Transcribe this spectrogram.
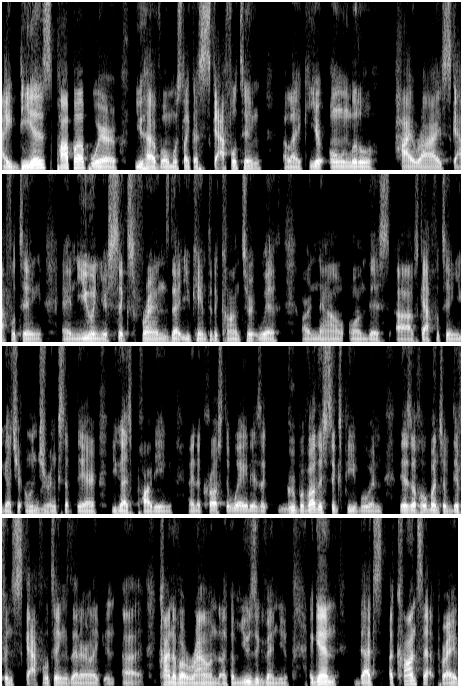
ideas pop up where you have almost like a scaffolding like your own little high rise scaffolding, and you and your six friends that you came to the concert with are now on this uh, scaffolding. You got your own drinks up there, you guys partying, and across the way, there's a group of other six people, and there's a whole bunch of different scaffoldings that are like uh, kind of around like a music venue. Again, that's a concept, right?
